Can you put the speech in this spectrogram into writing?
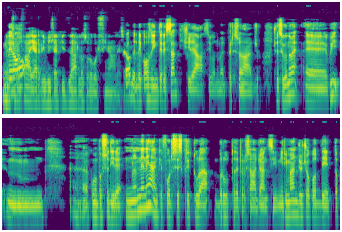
non però- ce la fai a rivitalizzarlo solo col finale. Però me. delle cose interessanti ce le ha, secondo me, il personaggio. Cioè, secondo me, eh, qui, mm, eh, come posso dire, non è neanche forse scrittura brutta del personaggio, anzi, mi rimangio ciò che ho detto.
